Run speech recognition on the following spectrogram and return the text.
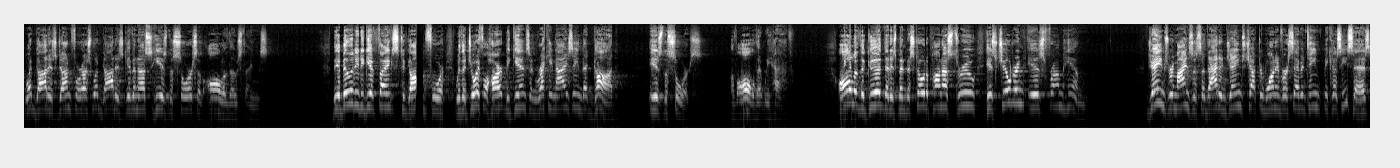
what God has done for us, what God has given us, He is the source of all of those things. The ability to give thanks to God for with a joyful heart begins in recognizing that God is the source of all that we have. All of the good that has been bestowed upon us through his children is from him. James reminds us of that in James chapter 1 and verse 17 because he says,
